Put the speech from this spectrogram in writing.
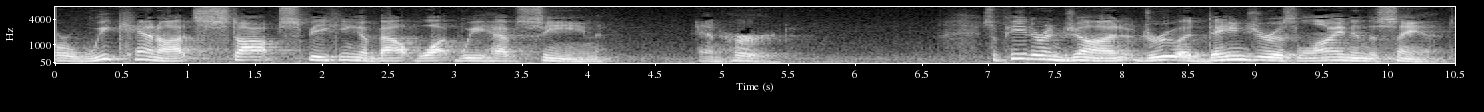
For we cannot stop speaking about what we have seen and heard. So Peter and John drew a dangerous line in the sand.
